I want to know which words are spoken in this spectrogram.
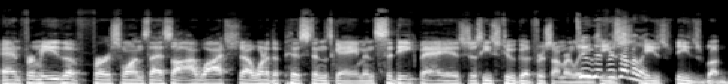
And for me, the first ones that I saw, I watched uh, one of the Pistons game, and Saddiq Bey is just he's too good for summer league. too good for summer league. He's he's a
